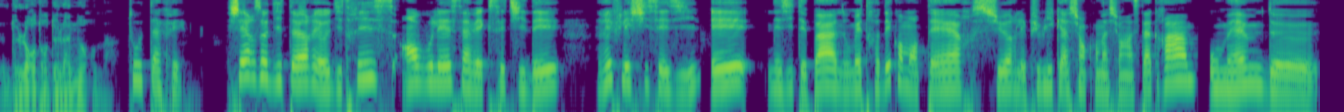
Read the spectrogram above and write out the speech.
de l'ordre de la norme. Tout à fait. Chers auditeurs et auditrices, on vous laisse avec cette idée réfléchissez-y et n'hésitez pas à nous mettre des commentaires sur les publications qu'on a sur Instagram ou même de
